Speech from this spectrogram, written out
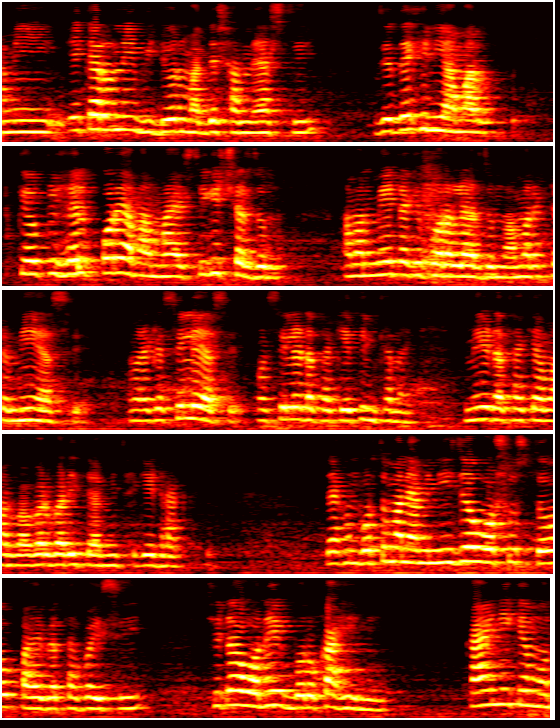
আমি এই কারণেই ভিডিওর মধ্যে সামনে আসছি যে দেখিনি আমার কেউ একটু হেল্প করে আমার মায়ের চিকিৎসার জন্য। আমার মেয়েটাকে পড়ালের জন্য। আমার একটা মেয়ে আছে, আমার একটা ছেলে আছে। আমার ছেলেটা থাকে এতিমখানায়। মেয়েটা থাকে আমার বাবার বাড়িতে, আমি থাকি ঢাকায়। তো এখন বর্তমানে আমি নিজেও অসুস্থ, পায়ে ব্যথা পাইছি। সেটাও অনেক বড় কাহিনী। কাহিনী কেমন?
